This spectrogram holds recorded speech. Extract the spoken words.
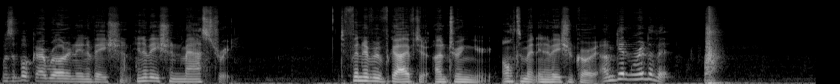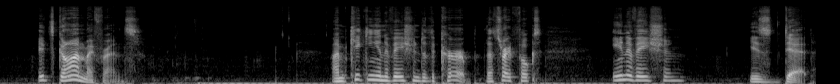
was a book I wrote on innovation, Innovation Mastery. Definitive guide to entering your ultimate innovation career. I'm getting rid of it. It's gone, my friends. I'm kicking innovation to the curb. That's right, folks. Innovation is dead,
